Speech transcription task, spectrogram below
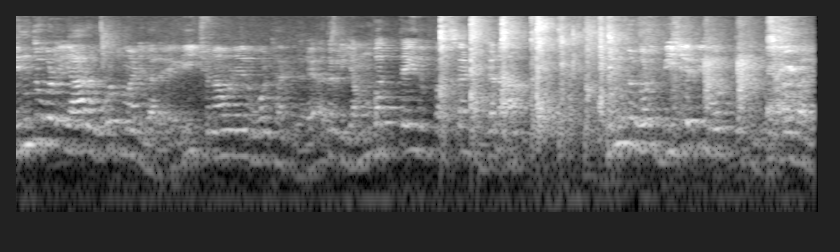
ಹಿಂದೂಗಳು ಯಾರು ವೋಟ್ ಮಾಡಿದ್ದಾರೆ, ಈ ಚುನಾವಣೆಯಲ್ಲಿ ವೋಟ್ ಹಾಕಿದ್ದಾರೆ, ಅದರಲ್ಲಿ ಎಂಬತ್ತೈದು ಪರ್ಸೆಂಟ್ ಜನ ಹಿಂದೂಗಳು ಬಿಜೆಪಿ ವೋಟ್ ಕೊಟ್ಟಿದ್ದಾರೆ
